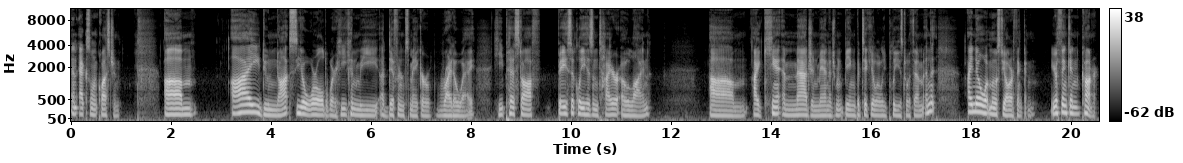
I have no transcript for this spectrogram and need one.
an excellent question. Um, I do not see a world where he can be a difference maker right away. He pissed off basically his entire O line. Um, I can't imagine management being particularly pleased with him. And th- I know what most y'all are thinking. You're thinking, Connor,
